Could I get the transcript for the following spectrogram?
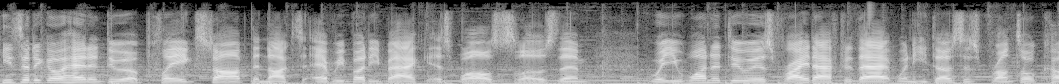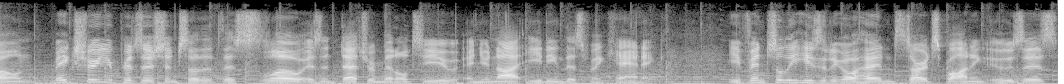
He's going to go ahead and do a Plague Stomp that knocks everybody back as well as slows them. What you want to do is right after that when he does his frontal cone, make sure you're positioned so that this slow isn't detrimental to you and you're not eating this mechanic. Eventually he's going to go ahead and start spawning oozes.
